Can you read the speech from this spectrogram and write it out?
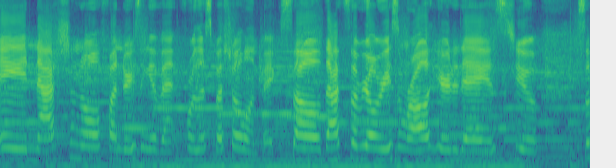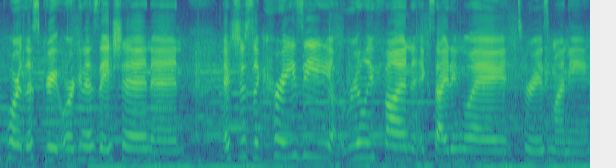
a national fundraising event for the Special Olympics. So that's the real reason we're all here today is to support this great organization and it's just a crazy, really fun, exciting way to raise money.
